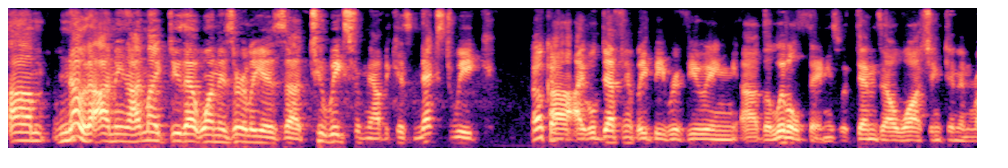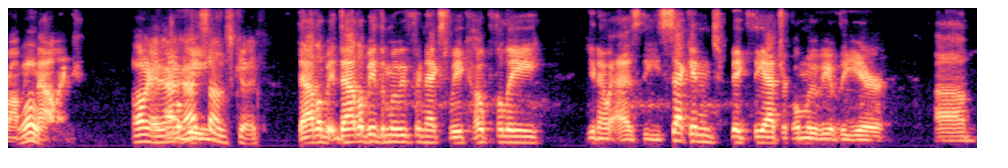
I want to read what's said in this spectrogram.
Um, no, I mean I might do that one as early as uh, two weeks from now because next week Okay. uh, I will definitely be reviewing uh, the Little Things with Denzel Washington and Rami Whoa. Malek. okay, that, that'll that be- sounds good. That'll be that'll be the movie for next week. Hopefully, you know, as the second big theatrical movie of the year. Um,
